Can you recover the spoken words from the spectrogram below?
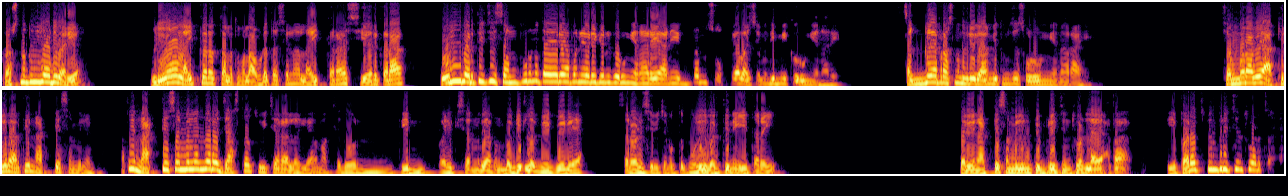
प्रश्न तुमच्यासाठी भारी व्हिडिओला लाईक करत चला. तुम्हाला आवडत असेल ना लाईक करा शेअर करा. पोलीस भरतीची संपूर्ण तयारी आपण या ठिकाणी करून घेणार आहे आणि एकदम सोप्या भाषेमध्ये मी करून घेणार आहे. सगळ्या प्रश्नपत्रिका मी तुमच्या सोडवून घेणार आहे. शंभरावे अखिल भारतीय नाट्य संमेलन. आता नाट्य संमेलन जरा जास्तच विचारायला लागल्या मागच्या दोन तीन परीक्षांमध्ये आपण बघितलं वेगवेगळ्या सरळ सेवेच्या फक्त पोलीस भरती नाही इतरही. तरी नाट्य संमेलन पिंपरी चिंचवडला आहे. आता पेपरच पिंपरी चिंचवडचा आहे.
